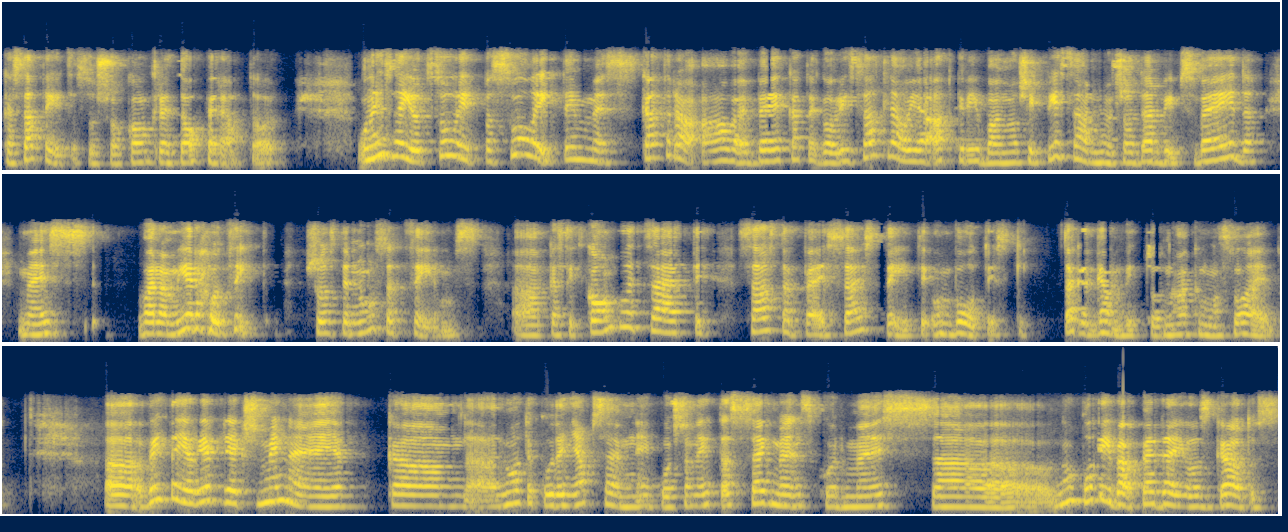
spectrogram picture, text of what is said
kas attiecas uz šo konkrēto operatoru. Un izējot solīt pa solītim, mēs katrā A vai B kategorijas atļaujā atkarībā no šī piesārņojošā darbības veida, mēs varam ieraudzīt šos te nosacījumus, kas ir komplicēti, sastarpēji saistīti un būtiski. Tagad gan bija to nākamo slaidu. Vita jau iepriekš minēja, ka notekūdeņa apsaimniekošana ir tas segments, kur mēs nu, būtībā pēdējos gadus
